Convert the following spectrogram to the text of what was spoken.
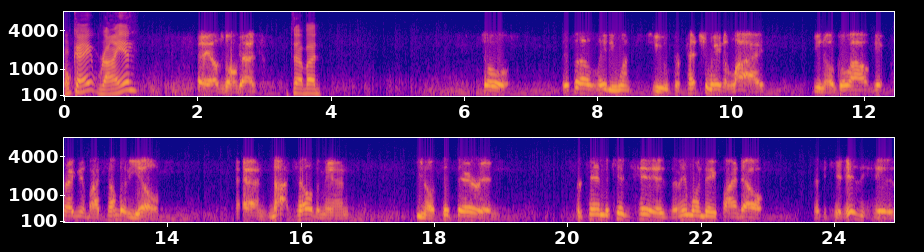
Okay, Ryan. Hey, how's it going, guys? What's up, bud? So, this uh, lady wants to perpetuate a lie, you know, go out, get pregnant by somebody else, and not tell the man, you know, sit there and pretend the kid's his, and then one day find out that the kid isn't his,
